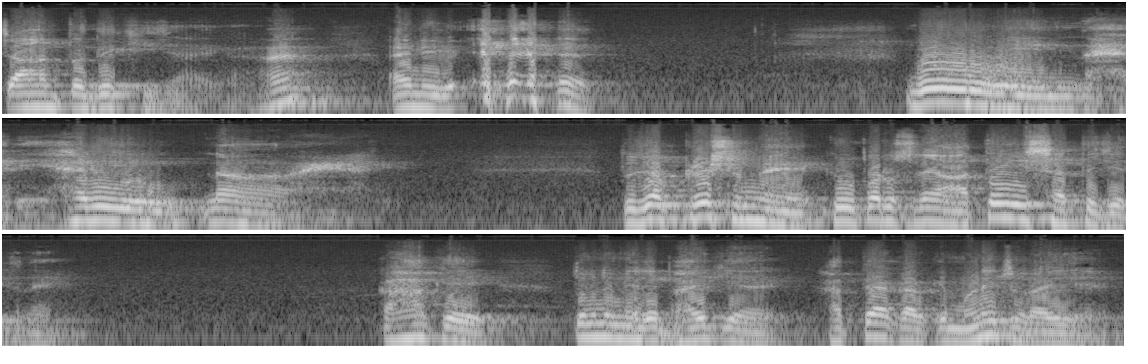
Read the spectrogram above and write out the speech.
चाँद तो दिख ही जाएगा एनीवे गोविंद हरि हरि नारायण हरि। तो जब कृष्ण ने, के ऊपर उसने आते ही सत्यजीत ने कहा कि तुमने मेरे भाई की हत्या करके मणि चुराई है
